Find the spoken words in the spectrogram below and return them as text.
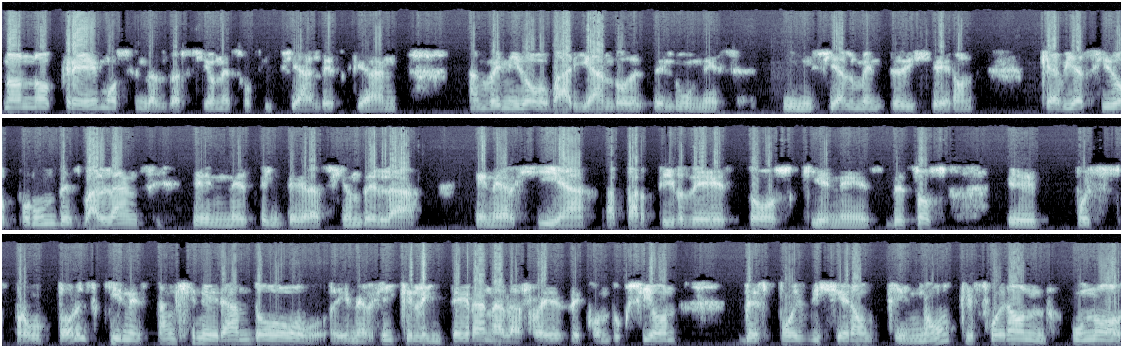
no, no creemos en las versiones oficiales que han, han venido variando desde el lunes. Inicialmente dijeron que había sido por un desbalance en esta integración de la energía a partir de estos quienes, de estos eh, pues productores quienes están generando energía y que le integran a las redes de conducción. Después dijeron que no, que fueron unos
